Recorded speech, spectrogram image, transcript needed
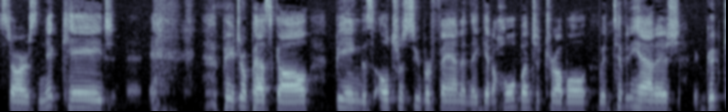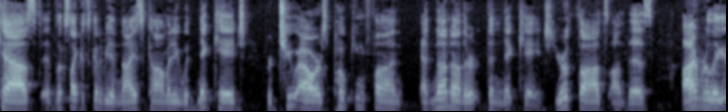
stars Nick Cage, Pedro Pascal being this ultra super fan, and they get a whole bunch of trouble with Tiffany Haddish. Good cast. It looks like it's going to be a nice comedy with Nick Cage for two hours poking fun at none other than Nick Cage. Your thoughts on this? I'm really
